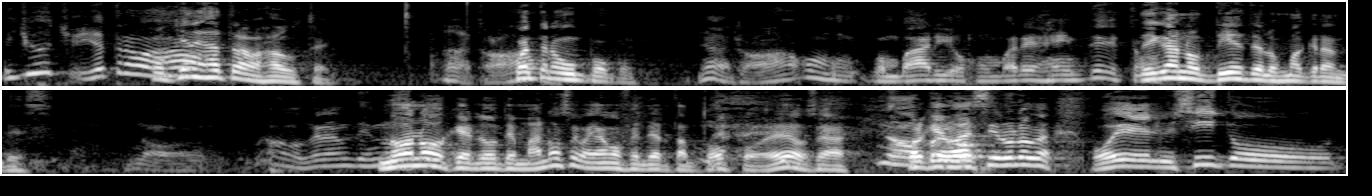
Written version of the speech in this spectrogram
Y yo, yo he trabajado. ¿Con quiénes ha trabajado usted? No, trabajado- Cuéntenos un poco. No, he trabajado con, con varios, con varias gente. Díganos 10 de los más grandes. No, no, grandes No, no, que los demás no se vayan a ofender tampoco, ¿eh? O sea, No, porque pero- va a decir uno, que, oye, Luisito,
